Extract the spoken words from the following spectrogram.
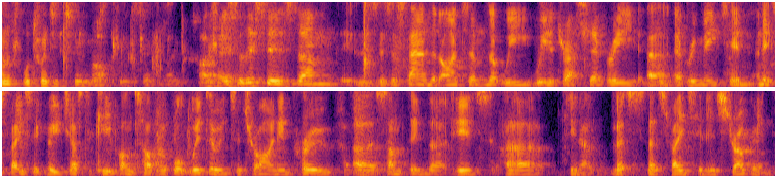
One oh four twenty-two marketing campaign. Okay, so this is, um, this is a standard item that we, we address every, uh, every meeting, and it's basically just to keep on top of what we're doing to try and improve, uh, something that is, uh, you know, let's, let's face it, is struggling.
